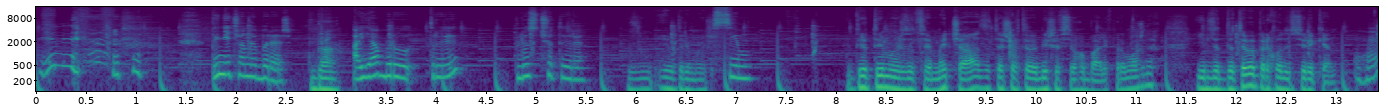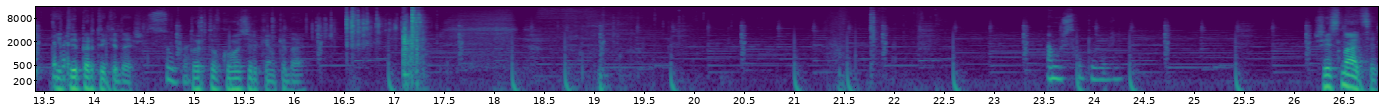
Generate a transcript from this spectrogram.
Ти нічого не береш. Да. А я беру три плюс чотири. І отримуєш. Сім. І ти отримуєш за це меча, за те, що в тебе більше всього балів переможних. І для, до тебе переходить сюрікен. Угу. І тепер ти кидаєш. Супер. Той, хто в когось сюрікен кидає. А ми ж схопили вже. 16.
